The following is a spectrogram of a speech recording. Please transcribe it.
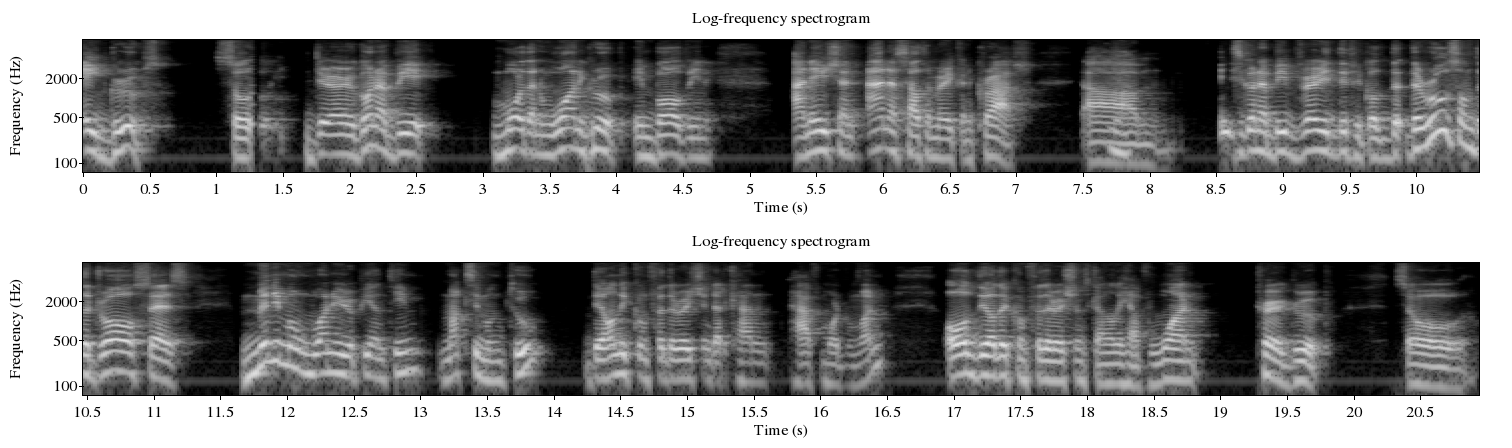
eight groups. So there are going to be more than one group involving an Asian and a South American crash. Um, yeah. It's going to be very difficult. The, the, rules on the draw says minimum one European team, maximum two. The only confederation that can have more than one. All the other confederations can only have one per group. So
